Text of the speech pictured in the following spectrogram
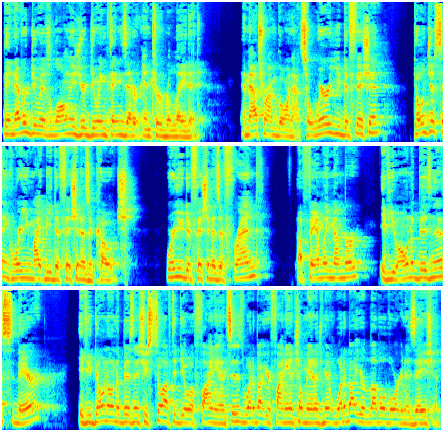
They never do as long as you're doing things that are interrelated. And that's where I'm going at. So where are you deficient? Don't just think where you might be deficient as a coach. Where are you deficient as a friend, a family member? If you own a business there, if you don't own a business, you still have to deal with finances. What about your financial management? What about your level of organization?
